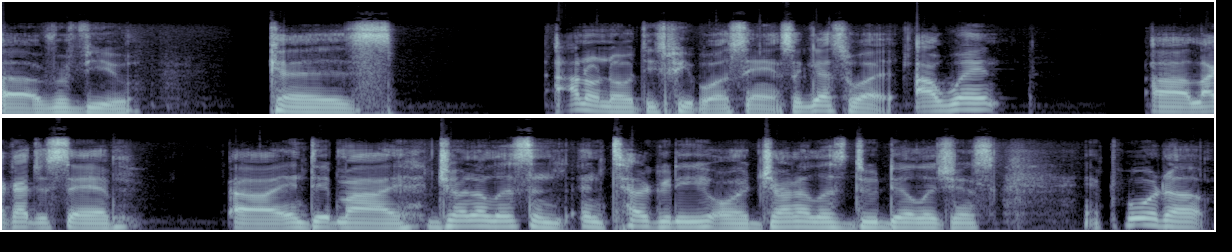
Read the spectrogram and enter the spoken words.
uh, review, because I don't know what these people are saying. So guess what? I went, uh, like I just said, uh, and did my journalist integrity or journalist due diligence and pulled up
